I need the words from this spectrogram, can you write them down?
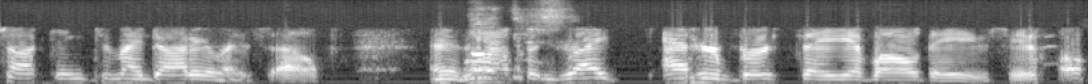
shocking to my daughter and myself, and it Well, happened it's- right at her birthday of all days. You know.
